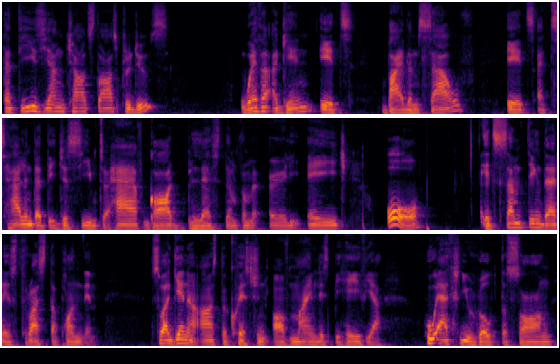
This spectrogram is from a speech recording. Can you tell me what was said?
that these young child stars produce, whether again it's by themselves, it's a talent that they just seem to have, God bless them from an early age, or it's something that is thrust upon them. So again, I ask the question of mindless behavior who actually wrote the song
